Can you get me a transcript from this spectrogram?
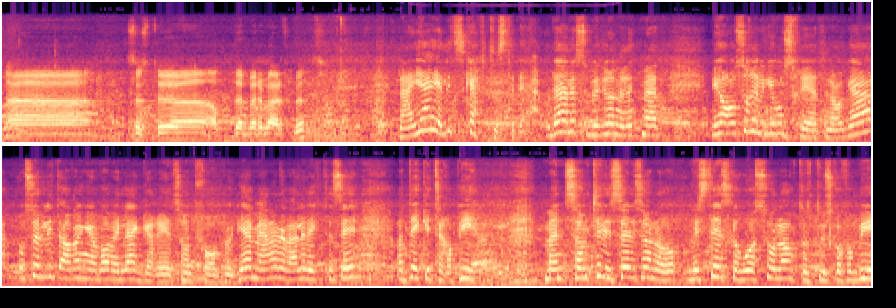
Eh, Syns du at det bør være forbudt? Nei, jeg er litt skeptisk til det. Og det har jeg lyst til å begrunne litt med at vi har også religionsfrihet i Norge, og så er det litt avhengig av hva vi legger i et sånt forbud. Jeg mener det er veldig viktig å si at det ikke er terapi. Men samtidig så er det sånn at hvis det skal gå så langt at du skal forby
